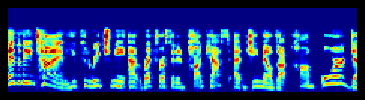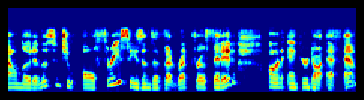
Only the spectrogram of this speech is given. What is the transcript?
In the meantime, you can reach me at retrofittedpodcast at gmail.com or download and listen to all three seasons of Retrofitted on anchor.fm,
